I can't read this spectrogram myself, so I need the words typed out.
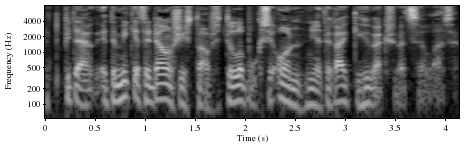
Että, pitää, että mikä se downshistaus sitten lopuksi on, niin että kaikki hyväksyvät sellaisen.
